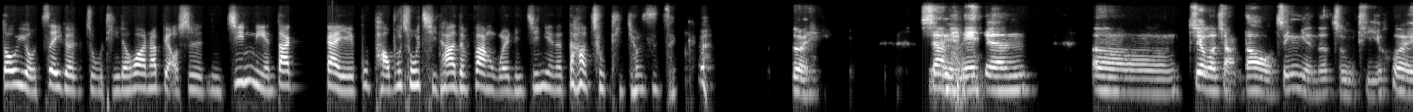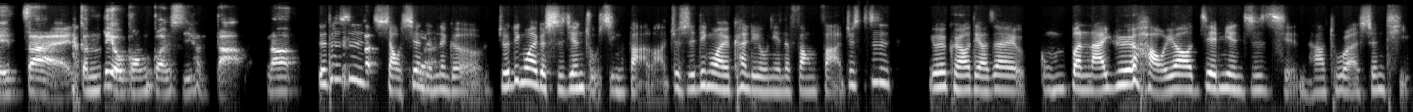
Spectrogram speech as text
都有这个主题的话，那表示你今年大。概也不跑不出其他的范围，你今年的大主题就是这个。对，像你那天，嗯，就讲到今年的主题会在跟六宫关系很大。那对，但是小线的那个就另外一个时间主心法啦，就是另外一个看流年的方法，就是因为 Claudia 在我们本来约好要见面之前，他突然身体。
